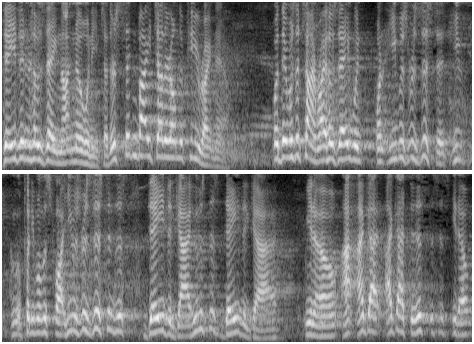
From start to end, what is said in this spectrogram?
David and Jose not knowing each other? They're sitting by each other on the pew right now. But there was a time, right, Jose, when, when he was resistant. He, I'm going to put him on the spot. He was resistant to this David guy. Who's this David guy? You know, I, I got, I got this. This is, you know,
